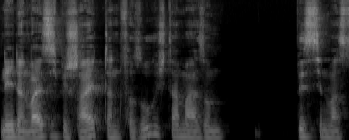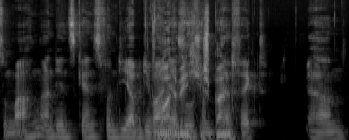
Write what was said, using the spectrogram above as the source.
Nee, dann weiß ich Bescheid, dann versuche ich da mal so ein bisschen was zu machen an den Scans von dir, aber die waren Boah, ja so schon gespannt. perfekt. Ähm,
